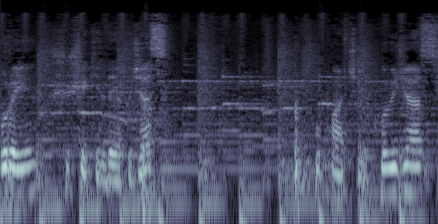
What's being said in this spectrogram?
burayı şu şekilde yapacağız. Bu parçayı koyacağız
